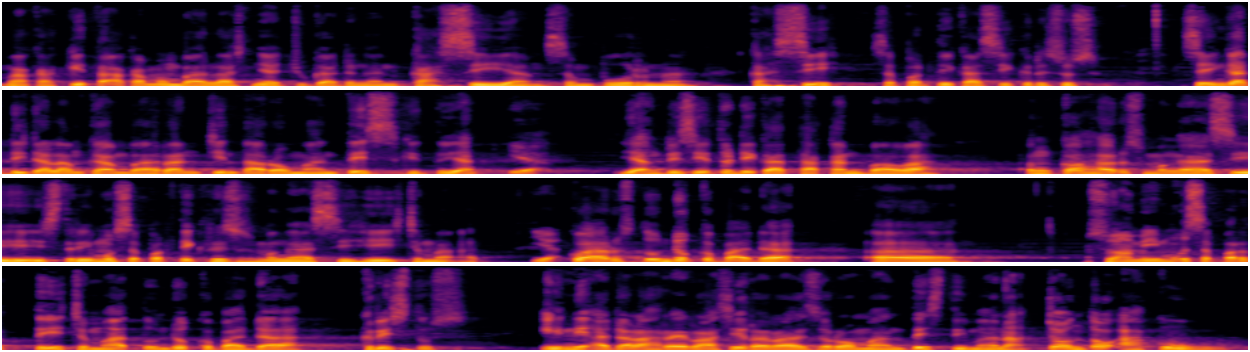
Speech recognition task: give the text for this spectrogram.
maka kita akan membalasnya juga dengan kasih yang sempurna. Kasih seperti kasih Kristus. Sehingga di dalam gambaran cinta romantis gitu ya. ya. Yang di situ dikatakan bahwa engkau harus mengasihi istrimu seperti Kristus mengasihi jemaat. Ya. Kau harus tunduk kepada uh, suamimu seperti jemaat tunduk kepada Kristus. Ini adalah relasi-relasi romantis di mana contoh aku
